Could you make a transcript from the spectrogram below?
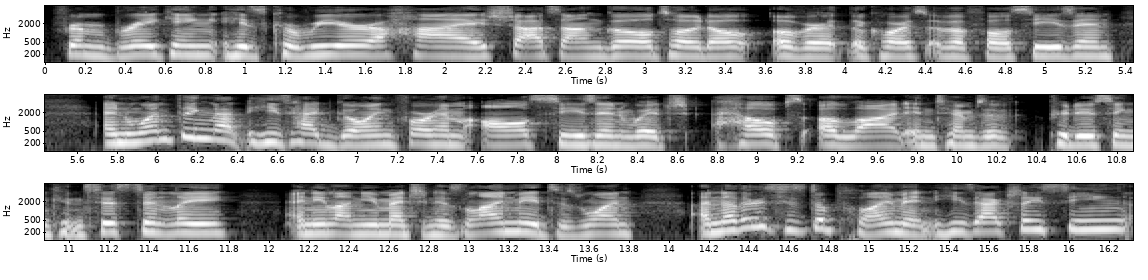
from breaking his career high shots on goal total over the course of a full season. And one thing that he's had going for him all season, which helps a lot in terms of producing consistently And Elon, you mentioned his line mates is one. Another is his deployment. He's actually seeing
